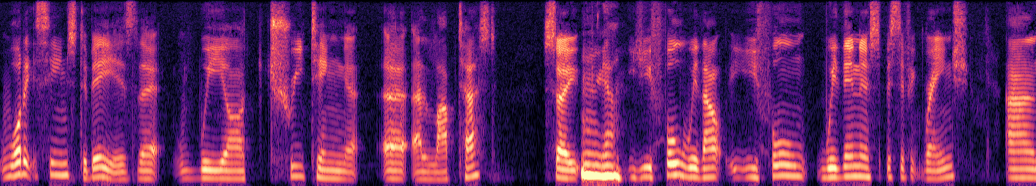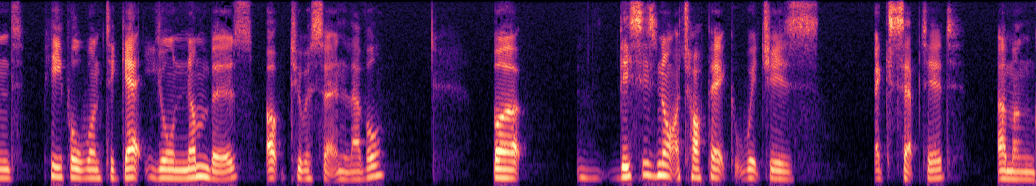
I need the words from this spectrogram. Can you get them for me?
what it seems to be is that we are treating a, a lab test. So Mm, yeah. you fall without, you fall within a specific range, and people want to get your numbers up to a certain level, but this is not a topic which is accepted among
